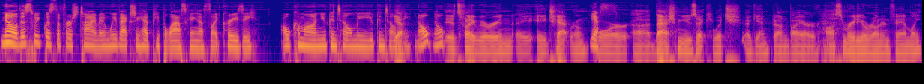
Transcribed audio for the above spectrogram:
No, this week was the first time and we've actually had people asking us like crazy. Oh, come on, you can tell me, you can tell Yeah. me. Nope, nope. It's funny. We were in a, a chat room Yes. for uh, Bash Music, which again done by our awesome Radio Ronin family.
